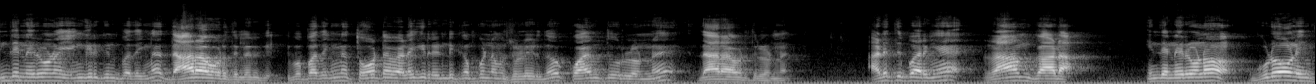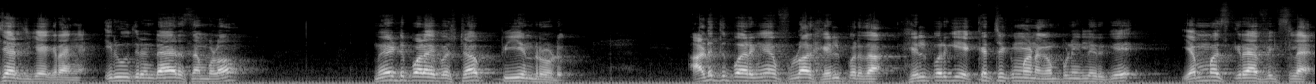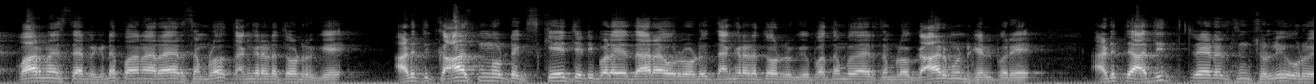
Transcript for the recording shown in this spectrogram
இந்த நிறுவனம் எங்கே இருக்குதுன்னு பார்த்தீங்கன்னா தாராபுரத்தில் இருக்குது இப்போ பார்த்தீங்கன்னா தோட்ட வேலைக்கு ரெண்டு கம்பெனி நம்ம சொல்லியிருந்தோம். கோயம்புத்தூரில் ஒன்று தாராபுரத்தில் ஒன்று அடுத்து பாருங்கள் ராம் காடா இந்த நிறுவனம் குடோன் இன்சார்ஜ் கேட்குறாங்க இருபத்தி ரெண்டாயிரம் சம்பளம் Mettupalayam bus stop PN road அடுத்து பாருங்கள் ஃபுல்லாக ஹெல்ப்பர் தான். ஹெல்ப்பருக்கு எக்கச்சக்கமான கம்பெனியில் இருக்குது எம்எஸ் கிராஃபிக்ஸில் வாரணாசி தேட்டர்கிட்ட பதினாறாயிரம் சம்பளம் தங்குற இடத்தோடு இருக்குது அடுத்து Cosmotex K Chettipalaya Tharavur road தங்குற இடத்தோடு இருக்குது பத்தொன்பதாயிரம் சம்பளம் கார்மெண்ட் ஹெல்ப்பரு அடுத்து அதித் ட்ரேடர்ஸ்ன்னு சொல்லி ஒரு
